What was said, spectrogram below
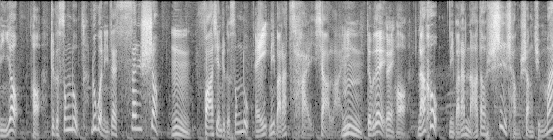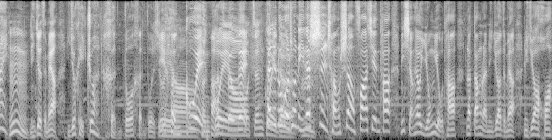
你要好这个松露，如果你在山上，嗯，发现这个松露，哎，你把它采下来，嗯，对不对？对，好，然后。你把它拿到市场上去卖，嗯，你就怎么样？你就可以赚很多很多的钱，很贵，很贵，对不对？真贵。但是如果说你在市场上发现它，你想要拥有它，那当然你就要怎么样？你就要花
